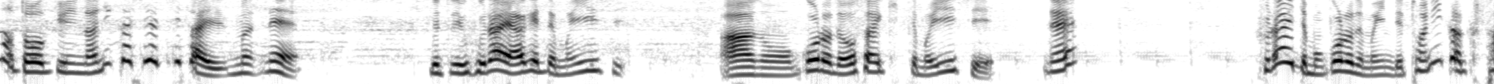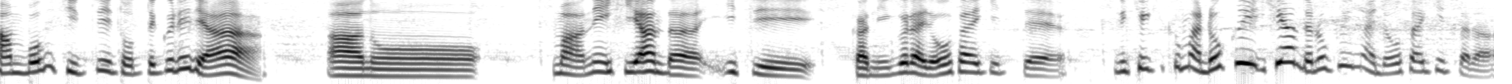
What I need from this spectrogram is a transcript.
日の投球に何かしら近い、ま、ね、別にフライ上げてもいいし、あの、ゴロで抑えきってもいいし、ね？フライでもゴロでもいいんで、とにかく3本きっちり取ってくれりゃ、あのー、まあね、被安打1か2ぐらいで抑えきって、で結局まあ6位、被安打6位以内で抑えきったら、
